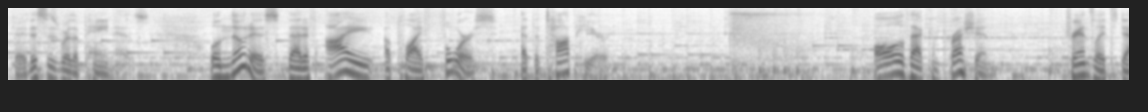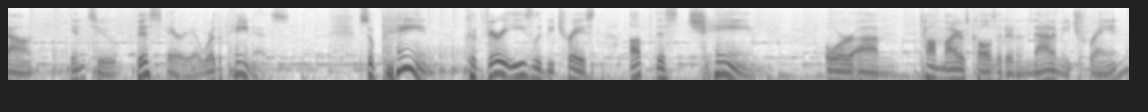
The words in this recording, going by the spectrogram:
Okay, this is where the pain is. Well, notice that if I apply force at the top here, all of that compression translates down into this area where the pain is. So pain could very easily be traced up this chain, or um, Tom Myers calls it an anatomy train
